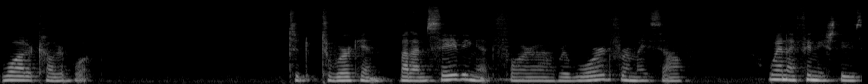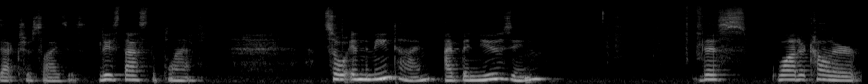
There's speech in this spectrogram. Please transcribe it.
watercolor book to, to work in, but I'm saving it for a reward for myself when I finish these exercises. At least that's the plan. So in the meantime, I've been using this watercolor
